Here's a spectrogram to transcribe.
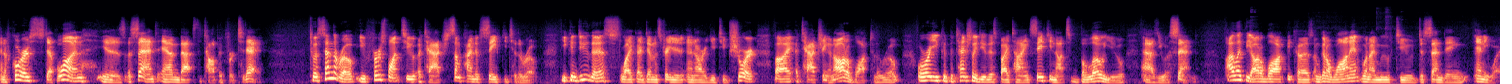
And of course, step one is ascent, and that's the topic for today. To ascend the rope, you first want to attach some kind of safety to the rope. You can do this, like I demonstrated in our YouTube short, by attaching an auto block to the rope, or you could potentially do this by tying safety knots below you as you ascend. I like the auto block because I'm going to want it when I move to descending anyway.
